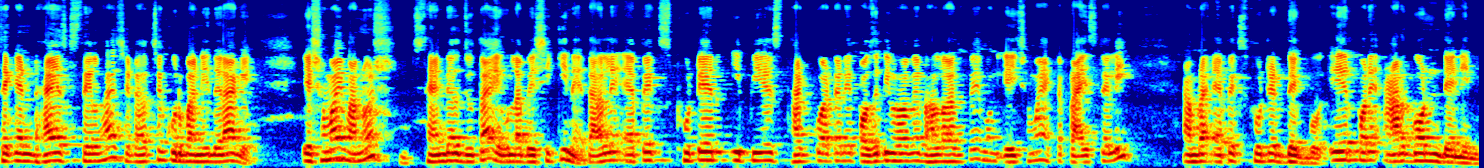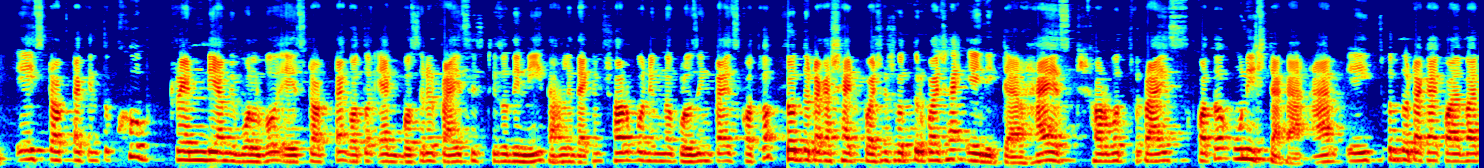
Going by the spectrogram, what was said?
সেকেন্ড হাইয়েস্ট সেল হয়, সেটা হচ্ছে কুরবানি ঈদের আগে। এ সময় মানুষ স্যান্ডেল, জুতা এগুলা বেশি কিনে। তাহলে অ্যাপেক্স ফুটের ইপিএস থার্ড কোয়ার্টারে পজিটিভ হবে, ভালো আসবে এবং এই সময় একটা প্রাইস ট্যালি আমরা অ্যাপেক্স ফুটের দেখব। এরপরে আর্গন ডেনিম এই স্টকটা কিন্তু খুব ট্রেন্ডি আমি বলব, এই স্টকটা গত এক বছরের প্রাইস হিস্ট্রি যদি নিই, তাহলে দেখেন সর্বনিম্ন ক্লোজিং প্রাইস কত? চোদ্দ টাকা ষাট পয়সা, সত্তর পয়সা, এই দিকটা। আর হায়েস্ট সর্বোচ্চ প্রাইস কত? উনিশ টাকা। আর এই চোদ্দ টাকায় কয়বার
